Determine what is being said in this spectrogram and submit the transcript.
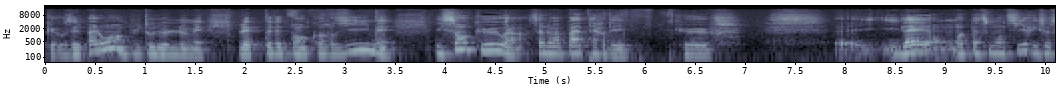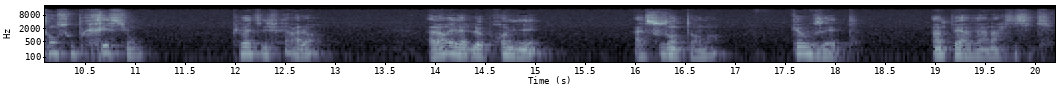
Que vous n'êtes pas loin plutôt de le nommer. Vous l'avez peut-être pas encore dit, mais il sent que voilà, ça ne va pas tarder. Que euh, il va pas se mentir, il se sent sous pression. Que va-t-il faire alors? Alors il va être le premier à sous-entendre que vous êtes un pervers narcissique.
